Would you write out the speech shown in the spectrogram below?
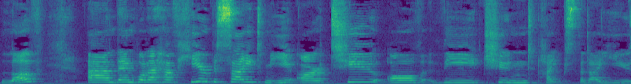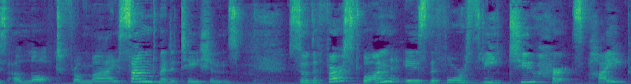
love. And then what I have here beside me are two of the tuned pipes that I use a lot from my sound meditations. So the first one is the 432 hertz pipe.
